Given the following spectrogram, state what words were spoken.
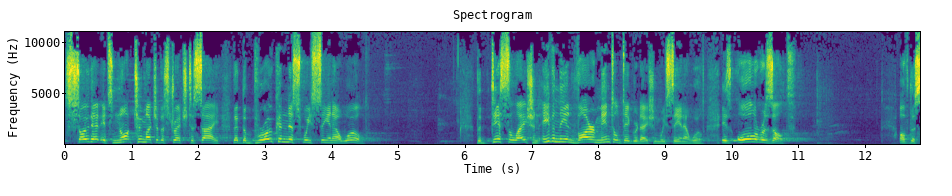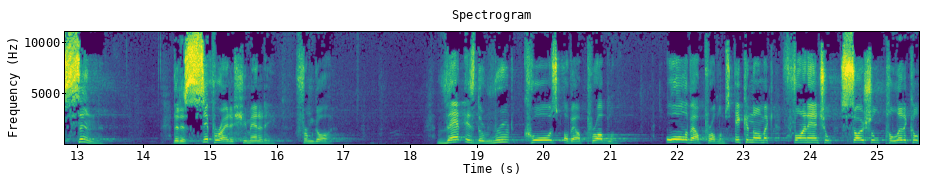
so that it's not too much of a stretch to say that the brokenness we see in our world, the desolation, even the environmental degradation we see in our world, is all a result of the sin that has separated humanity from God. That is the root cause of our problem. All of our problems economic, financial, social, political,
